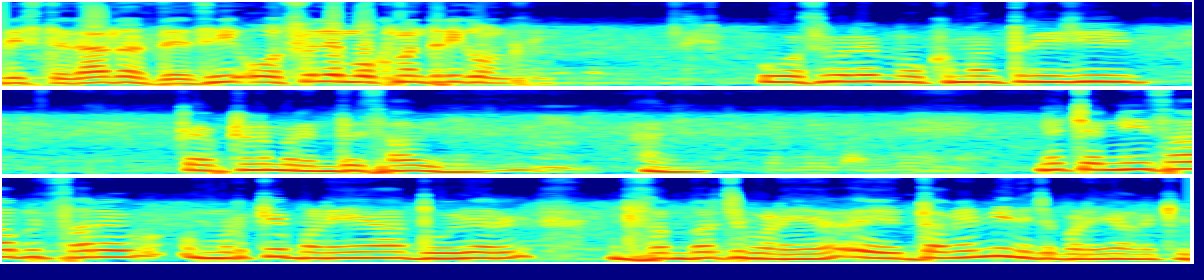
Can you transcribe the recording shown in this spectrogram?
ਰਿਸ਼ਤੇਦਾਰ ਦੱਸਦੇ ਸੀ ਉਸ ਵੇਲੇ ਮੁੱਖ ਮੰਤਰੀ ਕੌਣ ਸੀ? ਉਸ ਵੇਲੇ ਮੁੱਖ ਮੰਤਰੀ ਜੀ ਕੈਪਟਨ ਅਮਰਿੰਦਰ ਸਾਹਿਬ ਜੀ। ਹਾਂਜੀ। ਨੇ ਚੰਨੀ ਸਾਹਿਬ ਸਰ ਮੁੜ ਕੇ ਬਣੇ ਆ 2000 ਦਸੰਬਰ ਚ ਬਣੇ ਆ ਇਹ ਦਸਵੇਂ ਮਹੀਨੇ ਚ ਬਣੇ ਆਣ ਕੇ।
